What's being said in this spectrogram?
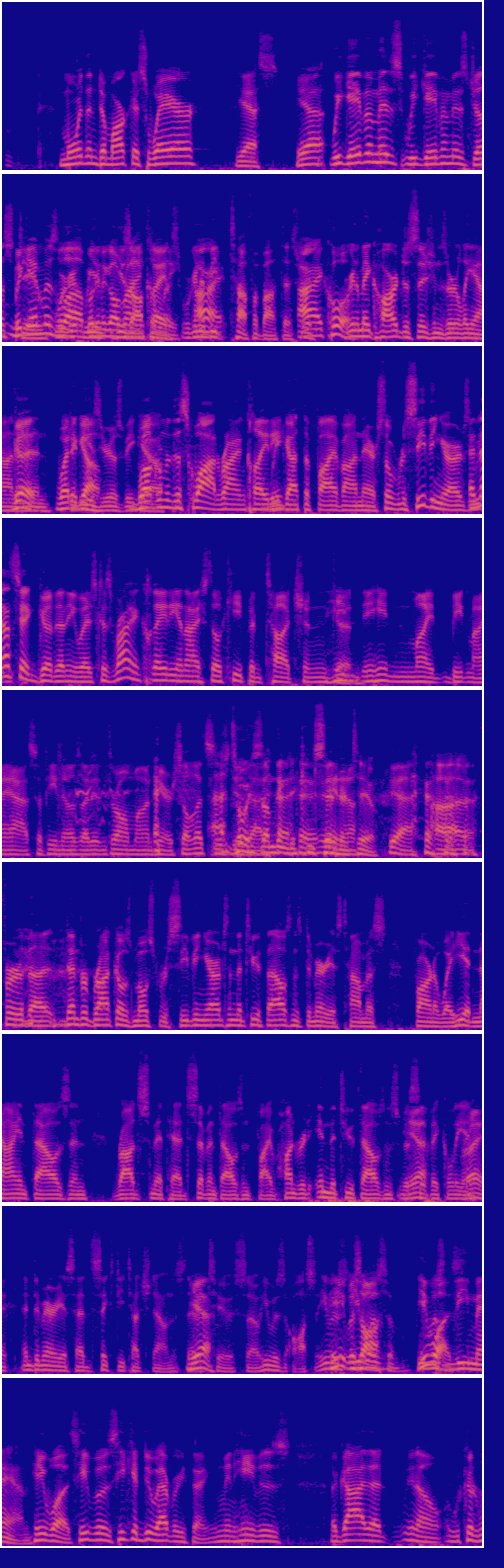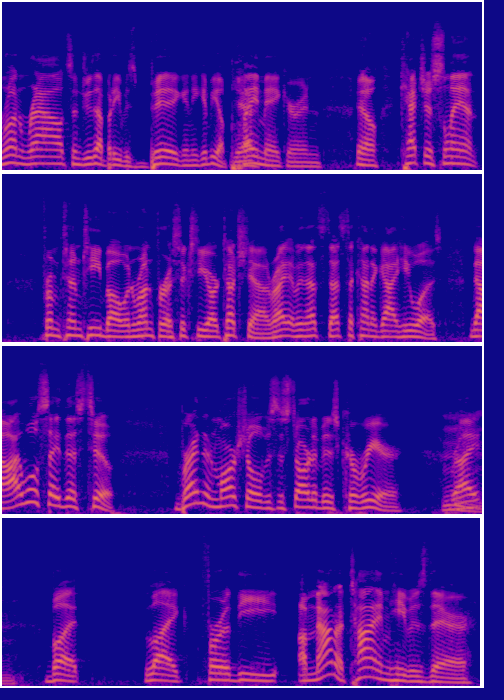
more than Demarcus Ware. Yes. Yeah. We gave him his. We gave him his just. We due. gave him his We're love. We're we- gonna go Ryan Clady. We're going All to be right. tough about this. All We're, right, cool. We're going to make hard decisions early on. Good. And then Way to go. easier as we go. Welcome to the squad, Ryan Clady. We got the five on there. So receiving yards. and we- that's it good anyways because Ryan Clady and I still keep in touch and he Good. he might beat my ass if he knows I didn't throw him on here. So let's just That's do always that. something to You consider know? too. Yeah. uh, for the Denver Broncos, most receiving yards in the 2000s, Demaryius Thomas far and away. He had 9,000. Rod Smith had 7,500 in the 2000s specifically, and- right. and, Demaryius had 60 touchdowns there Yeah. too. So he was awesome. He he was, was, awesome. He, was, the man. He was. He was. He could do everything. I mean, he was a guy that you know could run routes and do that, but he was big and he could be a Yeah. playmaker and you know catch a slant from Tim Tebow and run for a sixty-yard touchdown. Right? I mean, that's that's the kind of guy he was. Now, I will say this too: Brandon Marshall was the start of his career, hmm. right? But like for the amount of time he was there,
